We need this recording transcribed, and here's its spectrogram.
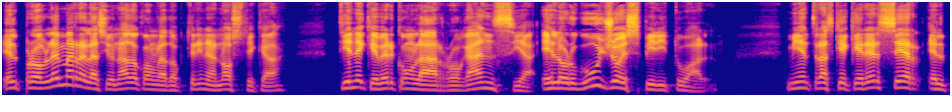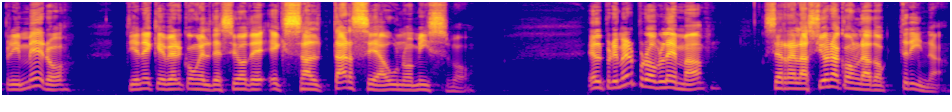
El problema relacionado con la doctrina gnóstica tiene que ver con la arrogancia, el orgullo espiritual, mientras que querer ser el primero tiene que ver con el deseo de exaltarse a uno mismo. El primer problema se relaciona con la doctrina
